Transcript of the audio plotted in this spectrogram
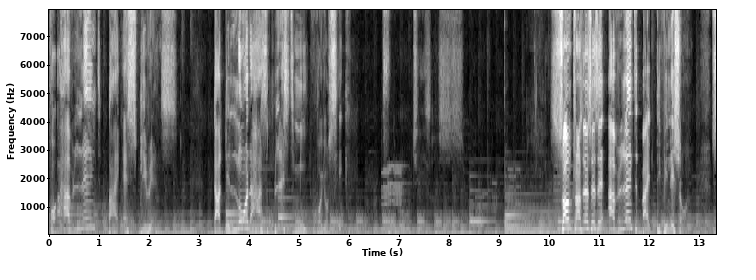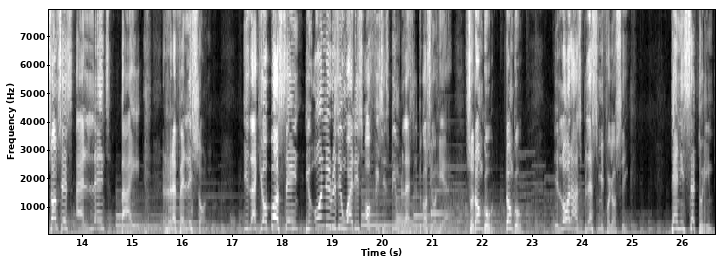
for I have learned by experience that the Lord has blessed me for your sake. Jesus. Some translations say, I've learned by divination. Some says, I learned by revelation. It's like your boss saying, the only reason why this office is being blessed is because you're here. So don't go. Don't go. The Lord has blessed me for your sake. Then he said to him,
